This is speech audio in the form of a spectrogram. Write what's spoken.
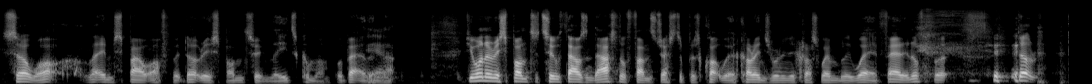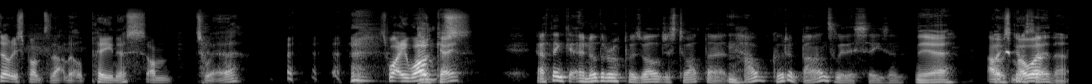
so what? Let him spout off, but don't respond to him. Leeds, come on, we're better than Yeah. that. If you want to respond to 2,000 Arsenal fans dressed up as Clockwork Orange running across Wembley Way, fair enough, but don't don't respond to that little penis on Twitter. It's what he wants. Okay. I think another up as well, just to add that. Hmm. How good are Barnsley this season? Yeah. Alex I was gonna Mowatt. say that.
